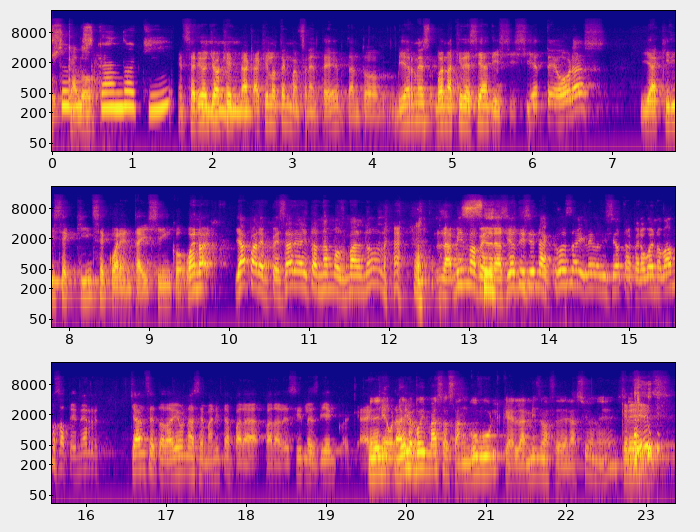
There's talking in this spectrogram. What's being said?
buscador. buscando aquí. En serio, yo aquí, Mm. aquí lo tengo enfrente, ¿eh? tanto viernes, bueno, aquí decía 17 horas y aquí dice 15.45. Bueno, ya para empezar, ahí andamos mal, ¿no? La, la misma Sí. federación dice una cosa y luego dice otra, pero bueno, vamos a tener chance todavía una semanita para, para decirles bien a Mira, qué yo, horario. yo le voy más a San Google que a la misma federación, ¿eh? ¿Crees?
